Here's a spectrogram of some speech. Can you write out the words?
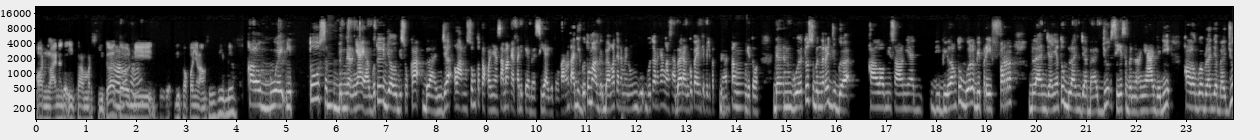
online atau e-commerce gitu atau Mhm. di, di di tokonya langsung sih Bil? kalau gue itu sebenarnya ya gue tuh jauh lebih suka belanja langsung ke tokonya sama kayak tadi kayak Basia gitu karena tadi gue tuh mager banget yang namanya nunggu gue tuh anaknya nggak sabaran gue pengen cepet-cepet datang gitu dan gue tuh sebenarnya juga kalau misalnya dibilang tuh gue lebih prefer belanjanya tuh belanja baju sih sebenarnya. Jadi kalau gue belanja baju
